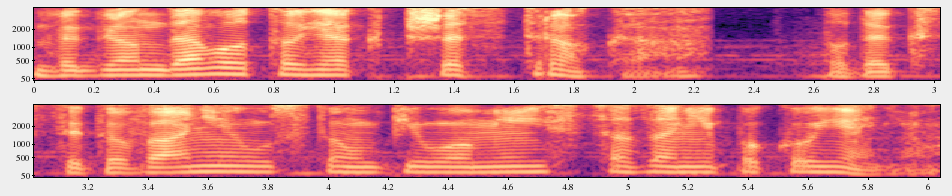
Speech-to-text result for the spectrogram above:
Wyglądało to jak przestroka. Podekscytowanie ustąpiło miejsca zaniepokojeniu.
